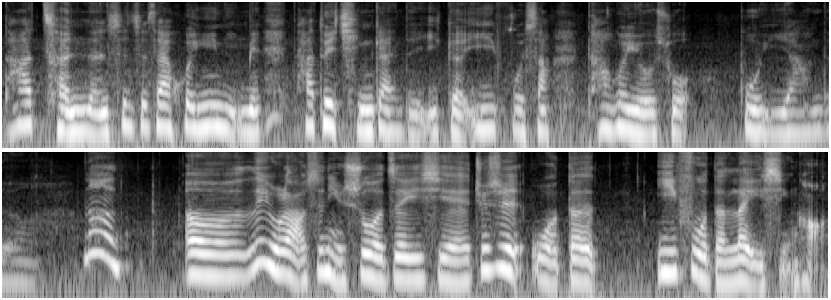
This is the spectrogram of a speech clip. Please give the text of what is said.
他成人，甚至在婚姻里面，他对情感的一个依附上，他会有所不一样的。那呃，例如老师你说的这一些，就是我的依附的类型哈，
